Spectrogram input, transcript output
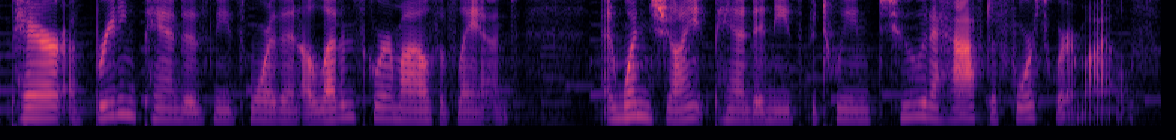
A pair of breeding pandas needs more than 11 square miles of land, and one giant panda needs between 2.5 to 4 square miles.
